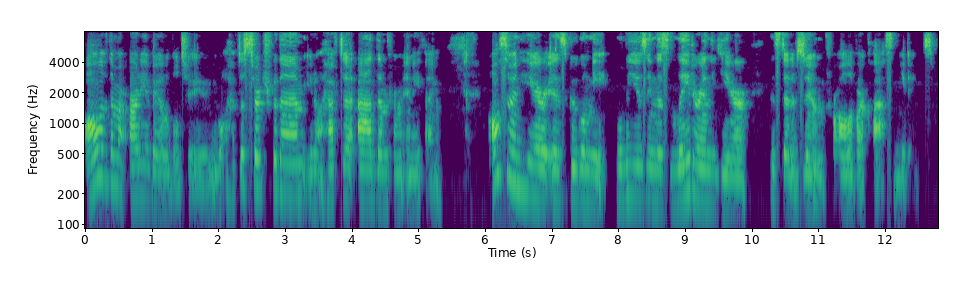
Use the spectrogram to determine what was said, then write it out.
All of them are already available to you. You won't have to search for them. You don't have to add them from anything. Also in here is Google Meet. We'll be using this later in the year instead of Zoom for all of our class meetings.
